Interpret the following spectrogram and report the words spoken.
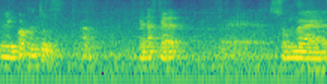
really important too. And after uh, some uh,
